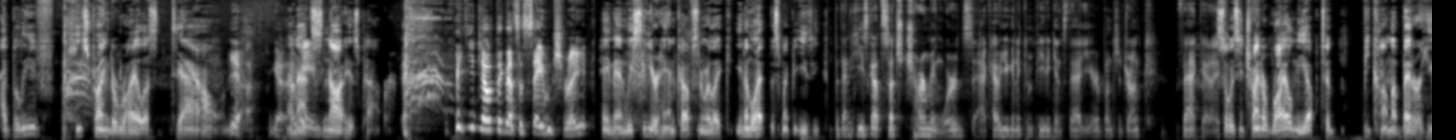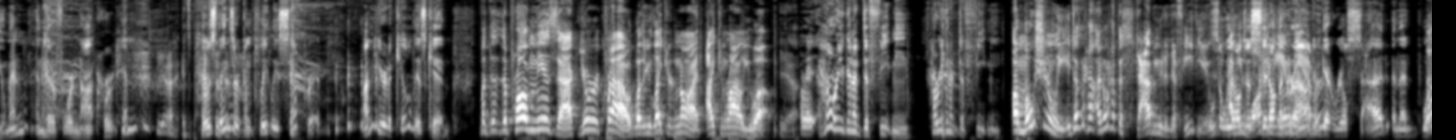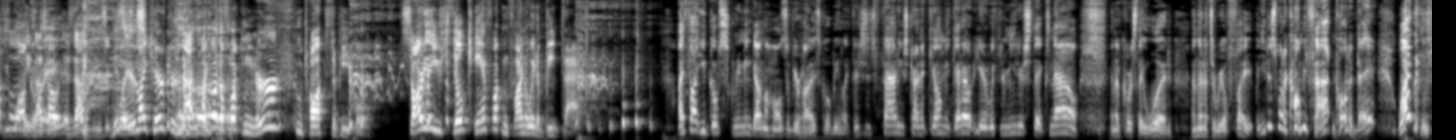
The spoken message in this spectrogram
I believe he's trying to rile us down. Yeah, yeah. And I that's mean, not his power. you don't think that's the same trait? Hey man, we see your handcuffs and we're like, you know what? This might be easy. But then he's got such charming words, Zach. How are you going to compete against that? You're a bunch of drunk fat guys. So is he trying to rile me up to become a better human and therefore not hurt him? yeah, it's Those things are completely separate. I'm here to kill this kid. But the, the problem is, Zach, you're a crowd. Whether you like it or not, I can rile you up Yeah. All right, how are you going to defeat me? How are you going to defeat me? emotionally. It doesn't. Ha- I don't have to stab you to defeat you. So we Have all you just sit on the ground ever? and get real sad, and then what? Absolutely. You walk If away that's how, while that, the music this plays. is my character, Zach. I got a fucking nerd who talks to people. Sorry that you still can't fucking find a way to beat that. I thought you'd go screaming down the halls of your high school, being like, "There's these fatties trying to kill me! Get out here with your meter sticks now!" And of course they would, and then it's a real fight. But you just want to call me fat and call it a day? What?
